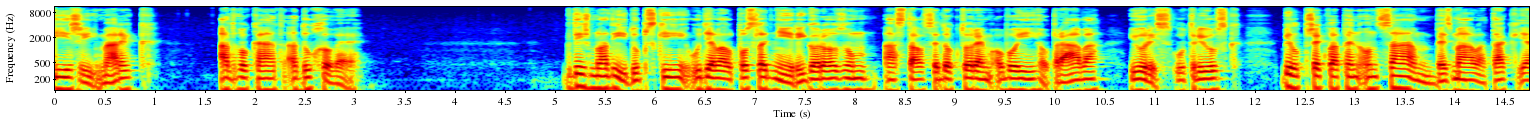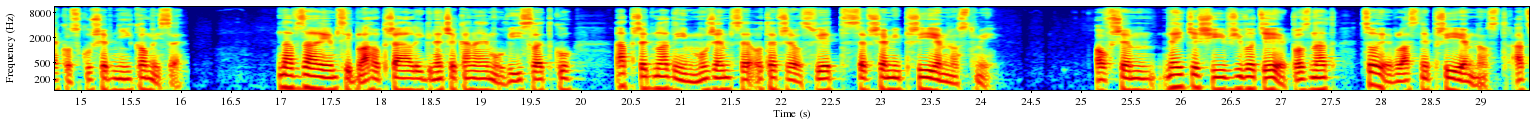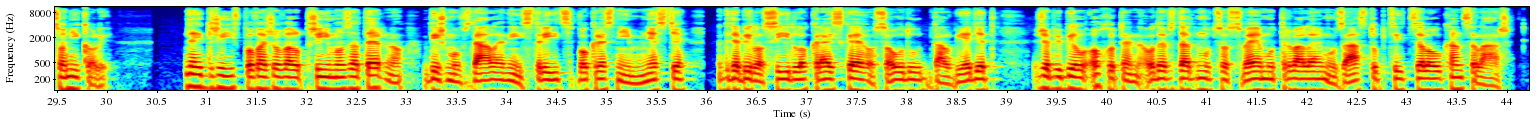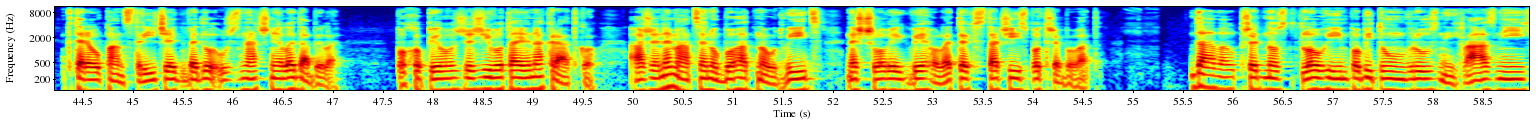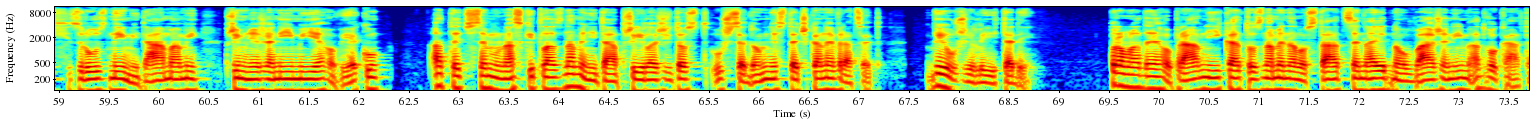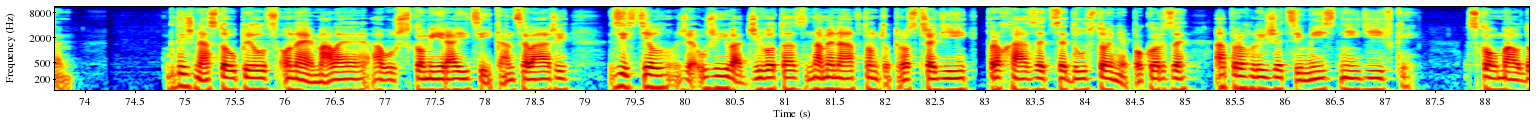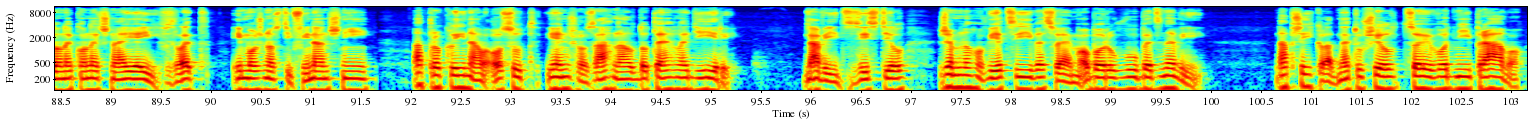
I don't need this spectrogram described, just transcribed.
Jiří Marek, advokát a duchové. Když mladý Dubský udělal poslední rigorózum a stal se doktorem obojího práva, Juris Utriusk, byl překvapen on sám, bezmála tak jako zkušební komise. Navzájem si blahopřáli k nečekanému výsledku a před mladým mužem se otevřel svět se všemi příjemnostmi. Ovšem nejtěžší v životě je poznat, co je vlastně příjemnost a co nikoli. Nejdřív považoval přímo za terno, když mu vzdálený strýc v okresním městě, kde bylo sídlo krajského soudu, dal vědět, že by byl ochoten odevzdat mu co svému trvalému zástupci celou kancelář, kterou pan Strýček vedl už značně ledabile. Pochopil, že života je nakrátko a že nemá cenu bohatnout víc, než člověk v jeho letech stačí spotřebovat. Dával přednost dlouhým pobytům v různých lázních s různými dámami přiměřenými jeho věku a teď se mu naskytla znamenitá příležitost už se do městečka nevracet. Využili ji tedy. Pro mladého právníka to znamenalo stát se najednou váženým advokátem. Když nastoupil v oné malé a už skomírající kanceláři, zjistil, že užívat života znamená v tomto prostředí procházet se důstojně po korze a prohlížet si místní dívky. Zkoumal do nekonečna jejich vzhled i možnosti finanční a proklínal osud, jenž ho zahnal do téhle díry. Navíc zjistil, že mnoho věcí ve svém oboru vůbec neví. Například netušil, co je vodní právo,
